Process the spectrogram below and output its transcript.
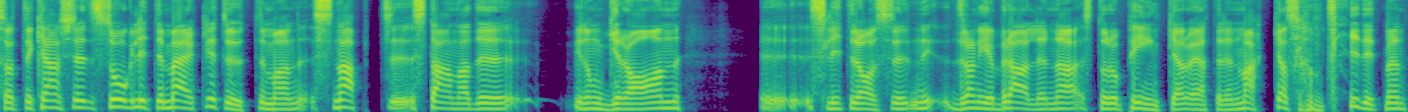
Så att det kanske såg lite märkligt ut när man snabbt eh, stannade vid någon gran, eh, sliter av sig, drar ner brallorna, står och pinkar och äter en macka samtidigt. Men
